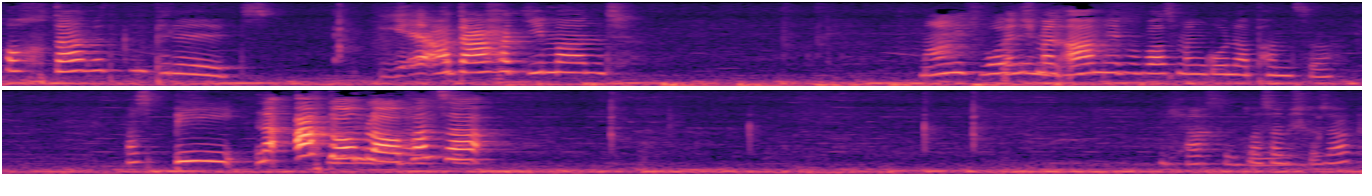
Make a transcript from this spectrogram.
Och, da wird ein Pilz. Ja, da hat jemand. Mann, ich wollte. Wenn ich meinen Arm hebe, war es mein grüner Panzer. Was B? Na, Achtung, blauer Panzer. Ich hasse den. Was habe ich gesagt?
